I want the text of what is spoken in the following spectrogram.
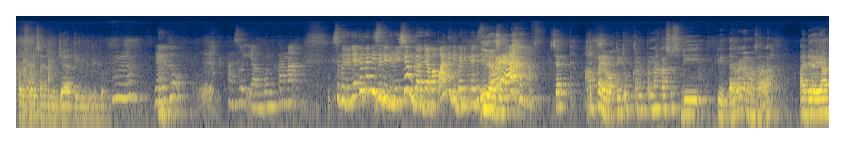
terus-terusan dihujat kayak gitu-gitu. hmm, dan itu asli ya ampun karena sebenarnya tuh netizen di Indonesia nggak ada apa-apanya dibanding netizen Iya. Korea. Set apa ya waktu itu kan pernah kasus di Twitter kan nggak salah. Ada yang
